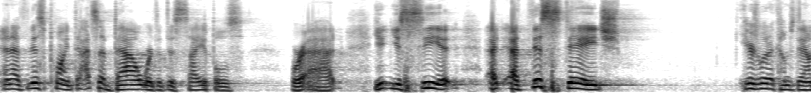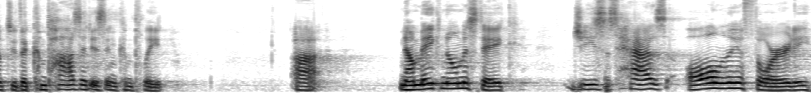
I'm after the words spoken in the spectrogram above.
And at this point, that's about where the disciples were at. You, you see it at, at this stage, here's what it comes down to the composite is incomplete. Uh, now, make no mistake, Jesus has all the authority,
